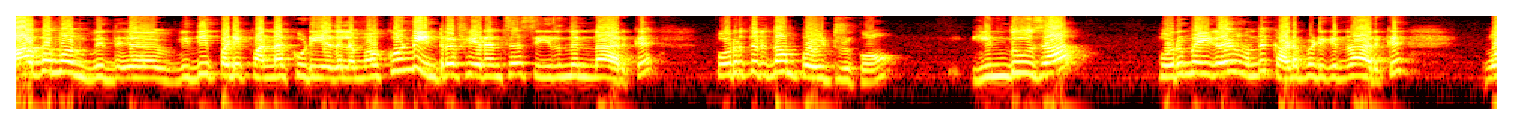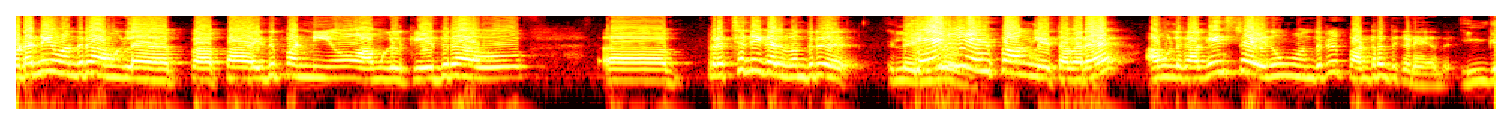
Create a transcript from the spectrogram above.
ஆகமம் விதி விதிப்படி பண்ணக்கூடியதுல கொண்டு இன்டர்ஃபியரன்சஸ் இருந்துன்னு தான் இருக்கு. பொறுத்துட்டு தான் போயிட்டு இருக்கோம் ஹிந்துஸா பொறுமைகள் வந்து கடைபிடிக்கிட்டு தான் இருக்கு. உடனே வந்துட்டு அவங்கள ப- ப- இது பண்ணியோ அவங்களுக்கு எதிராவோ பிரச்சனைகள் வந்துட்டு கேள்வி எழுப்பாங்களே தவிர அவங்களுக்கு அகைன்ஸ்டா எதுவும் வந்துட்டு பண்றது கிடையாது. இங்க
